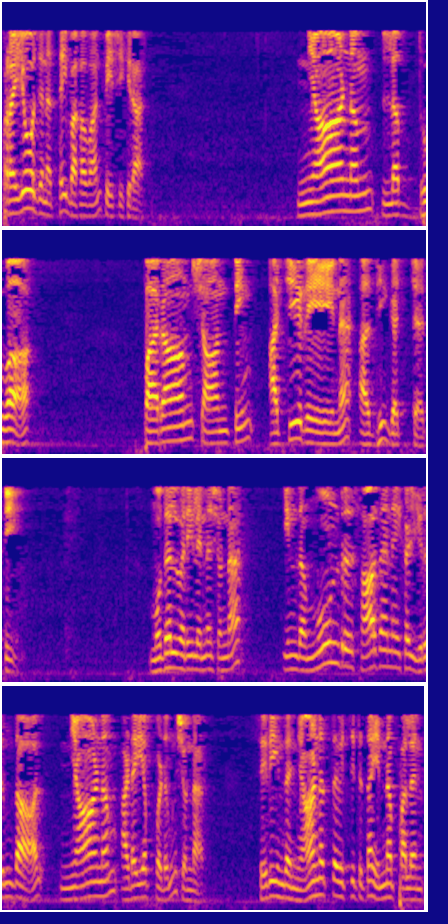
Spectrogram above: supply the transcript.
பிரயோஜனத்தை பகவான் பேசுகிறார். ஞானம் லப்துவா பராம் சாந்திம் அச்சிரேன அதிகச்சதி. முதல் வரியில் என்ன சொன்னார்? இந்த மூன்று சாதனைகள் இருந்தால் ஞானம் அடையப்படும் சொன்னார். சரி இந்த ஞானத்தை வச்சுட்டு தான் என்ன பலன்?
